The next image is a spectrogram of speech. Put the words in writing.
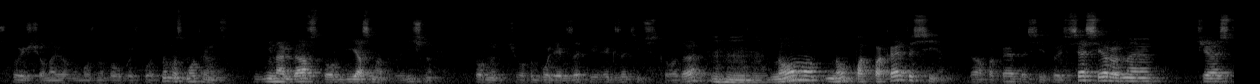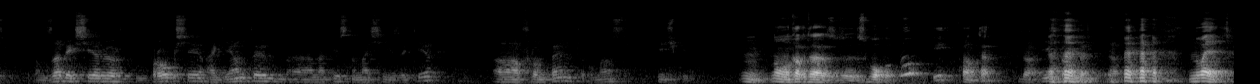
что еще, наверное, можно было бы использовать? Ну, мы смотрим иногда в сторону, я смотрю лично, в сторону чего-то более экзо- экзотического, да, но, но по- пока это C, да, пока это C. То есть вся серверная часть, там Zabbix сервер, там прокси, агенты а, написано на C языке, а фронтенд у нас PHP. М, Ну, он как-то сбоку, ну, и фронтенд. Да, и фронтенд, да. Ну, понятно.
